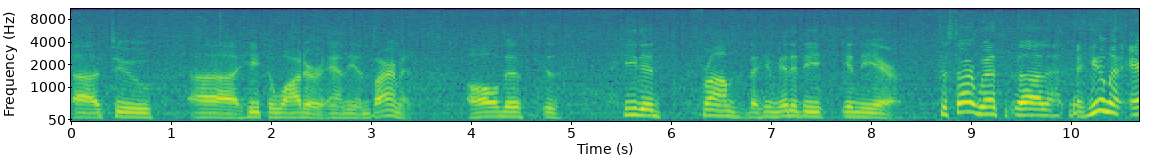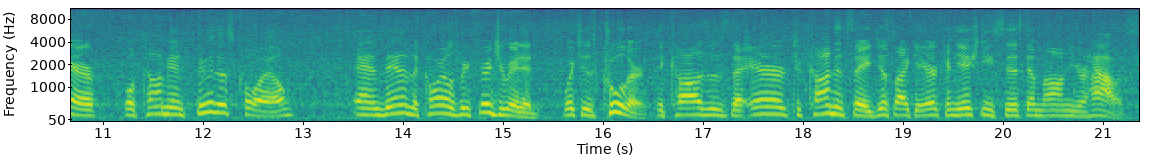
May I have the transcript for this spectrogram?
uh, to uh, heat the water and the environment. All this is heated from the humidity in the air. To start with, uh, the humid air will come in through this coil and then the coil is refrigerated, which is cooler. It causes the air to condensate, just like the air conditioning system on your house.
